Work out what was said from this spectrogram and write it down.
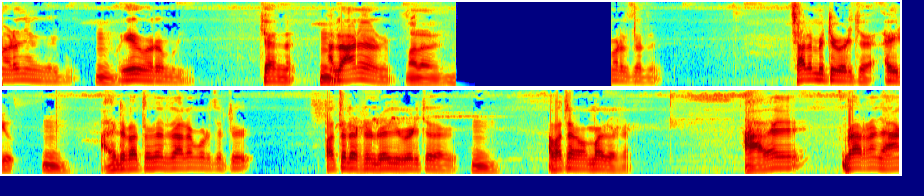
മടഞ്ഞ് കയറിപ്പോ കയറിപ്പോവും. ഏത് മരം പിടിക്കും? ചെന്ന് അത് ആനയായിരുന്നു നല്ല മരത്തിൽ സ്ഥലം വിറ്റ് മേടിച്ച അയിരു ഉം. അതിൻ്റെ പത്ത് സെൻറ്റ് സ്ഥലം കൊടുത്തിട്ട് പത്ത് ലക്ഷം രൂപയ്ക്ക് മേടിച്ചത് ഉം. പത്ത് ഒമ്പത് ലക്ഷം അത് കാരണം ഞാൻ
